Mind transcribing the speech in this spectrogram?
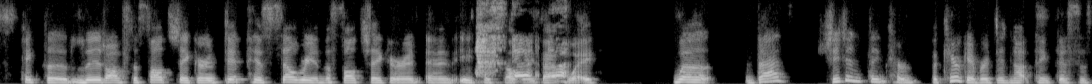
take the lid off the salt shaker, dip his celery in the salt shaker, and, and eat his celery that way. Well, that she didn't think her the caregiver did not think this is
